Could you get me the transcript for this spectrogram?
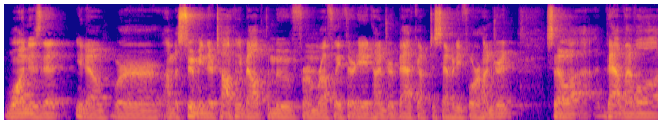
One is that, you know, we're, I'm assuming they're talking about the move from roughly 3,800 back up to 7,400. So uh, that level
